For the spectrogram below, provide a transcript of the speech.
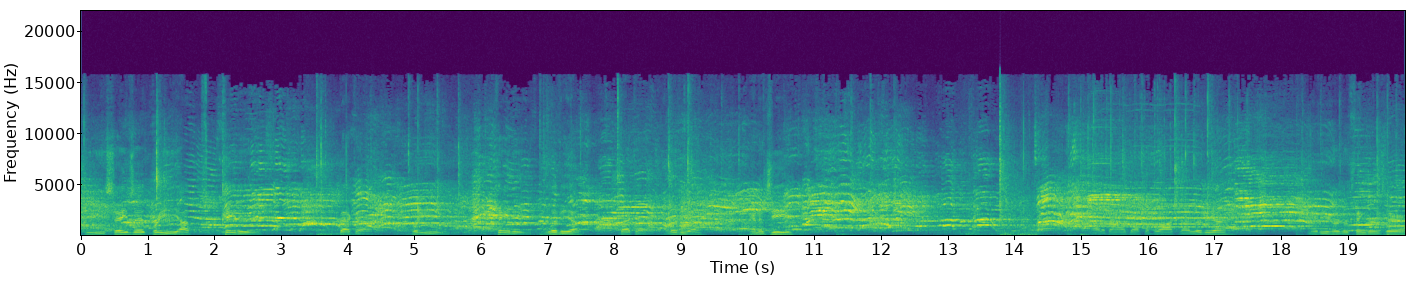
G saves it, Bree up, Katie, Becca, Bree, Katie, Olivia, Becca, Olivia, G. Out of bounds off the block by Olivia. Maybe you heard her fingers there.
